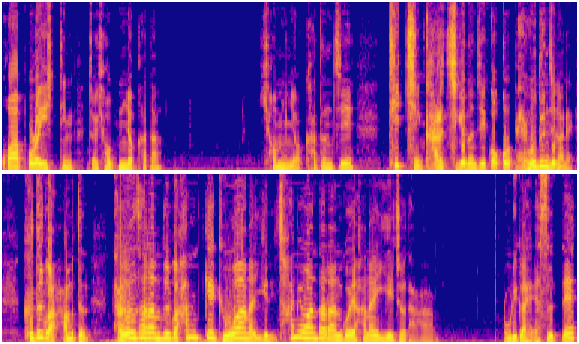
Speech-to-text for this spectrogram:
cooperating 저 협력하다 협력하든지 티칭 가르치게든지 거꾸로 배우든지 간에 그들과 아무튼 다른 사람들과 함께 교환하 이게 참여한다라는 거에 하나의 예죠 다. 우리가 했을 때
